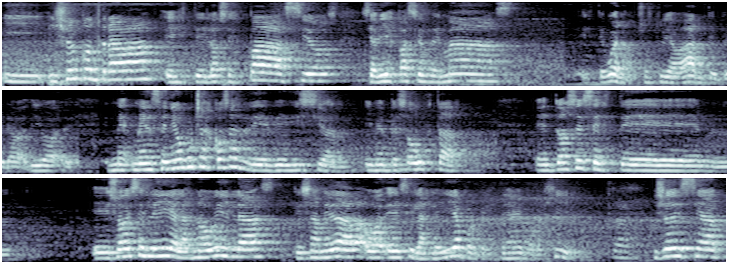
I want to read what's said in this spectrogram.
y, yo encontraba este, los espacios, si había espacios de más. Este, bueno, yo estudiaba arte, pero digo, me, enseñó muchas cosas de, edición y me empezó a gustar. Entonces, eh, yo a veces leía las novelas que ella me daba, es decir, las leía porque las tenía que corregir. Y yo decía,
